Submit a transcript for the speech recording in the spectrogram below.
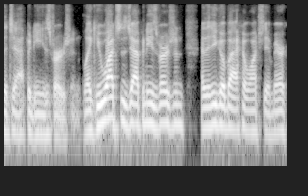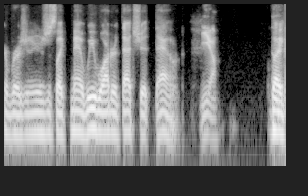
the Japanese version. Like you watch the Japanese version and then you go back and watch the American version and you're just like, man, we watered that shit down. Yeah. Like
